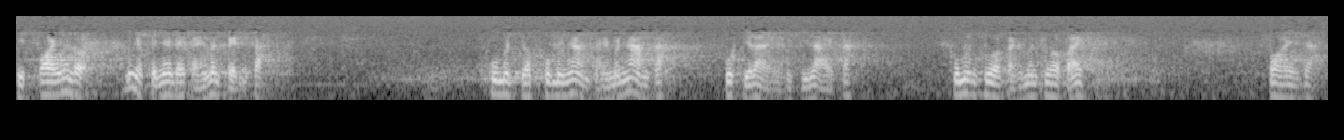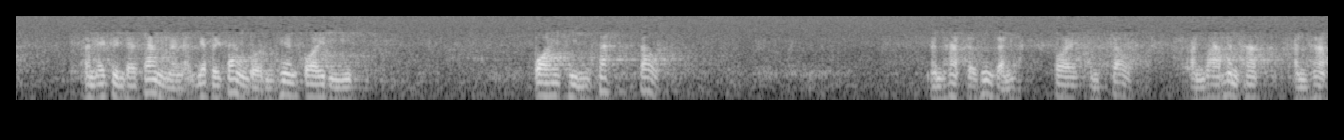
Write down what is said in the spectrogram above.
ติดปล่อยมันเลยไม่อยากเป็นยังไงแต่ให้มันเป็นซะกูมันจบกูมันง่ามแต่ให้มันง่ามซะกูขี้ลายให้ขี้ลายซะกูมันชั่วไปให้มันชั่วไป ปล่อยซะอันไหนเป็นแต่สร้างนั่นแหละอย่าไปสร้างโดนแห้งปล่อยดี ปล่อยถิ่นซะเศร้าอันหักก็คือกันปล่อยถิ่นเศร้า อันว่ามันหัก อันหัก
